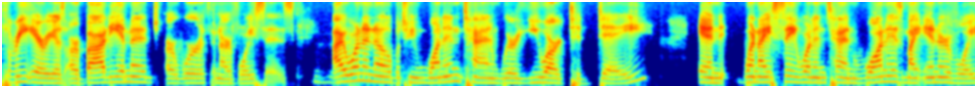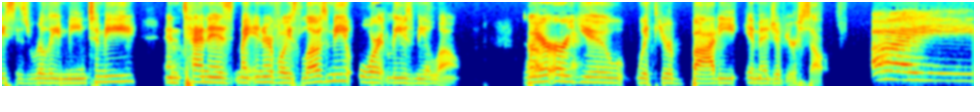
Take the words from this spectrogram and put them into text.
three areas: our body image, our worth, and our voices. Mhm. I want to know between one and 10 where you are today. And when I say one and 10, one is my inner voice is really mean to me. And 10 is my inner voice loves me or it leaves me alone. Oh, Where are you with your body image of yourself? I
